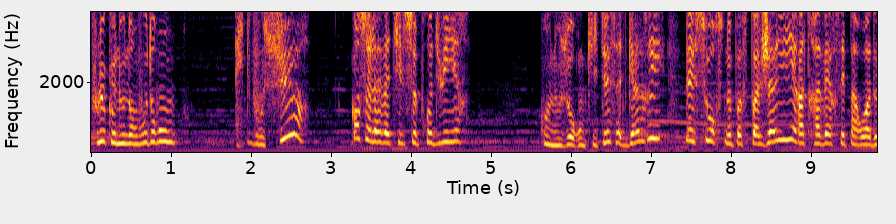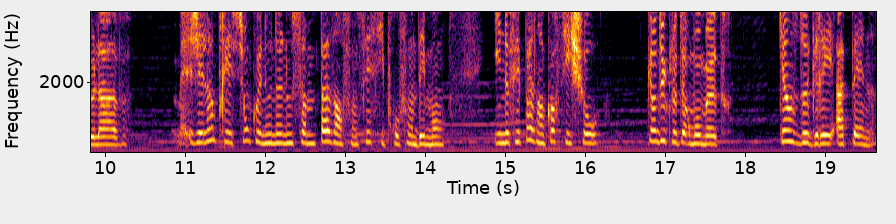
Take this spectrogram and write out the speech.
plus que nous n'en voudrons. Êtes-vous sûr? Quand cela va-t-il se produire? Quand nous aurons quitté cette galerie, les sources ne peuvent pas jaillir à travers ces parois de lave. Mais j'ai l'impression que nous ne nous sommes pas enfoncés si profondément. Il ne fait pas encore si chaud. Qu'indique le thermomètre? 15 degrés à peine,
